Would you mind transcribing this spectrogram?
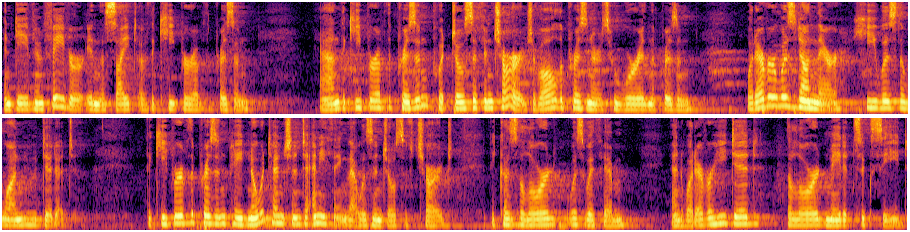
and gave him favor in the sight of the keeper of the prison. And the keeper of the prison put Joseph in charge of all the prisoners who were in the prison. Whatever was done there, he was the one who did it. The keeper of the prison paid no attention to anything that was in Joseph's charge, because the Lord was with him and whatever he did, the Lord made it succeed.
